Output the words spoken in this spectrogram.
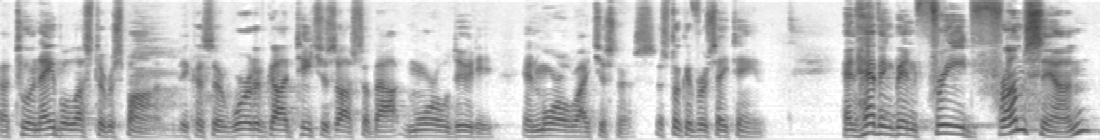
uh, to enable us to respond because the Word of God teaches us about moral duty and moral righteousness. Let's look at verse 18. And having been freed from sin,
